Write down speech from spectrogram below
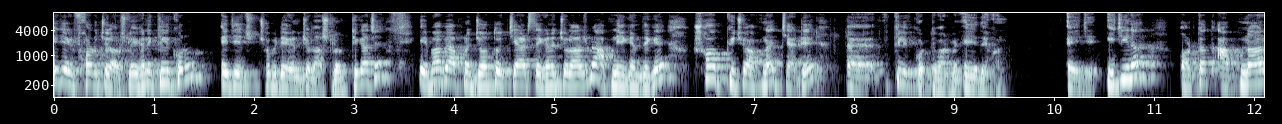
এই যে ফটো চলে আসলো, এখানে ক্লিক করুন, এই যে ছবিটা এখানে চলে আসলো, ঠিক আছে? এভাবে আপনার যত চ্যাটস এখানে চলে আসবে, আপনি এখান থেকে সব কিছু আপনার চ্যাটে ক্লিক করতে পারবেন। এই দেখুন। এই যে ইজি না? অর্থাৎ আপনার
